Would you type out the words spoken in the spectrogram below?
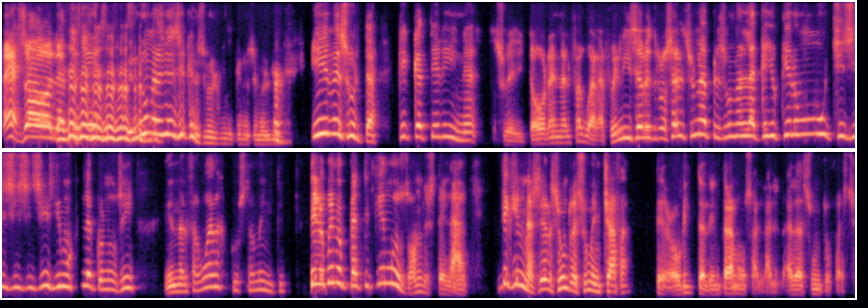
Eso, la el número yo decía que no se me olvide, que no se me olvide. Y resulta que Caterina, su editora en Alfaguara, fue Elizabeth Rosales, una persona a la que yo quiero muchísimo. La conocí en Alfaguara, justamente. Pero bueno, platiquemos dónde está el arte. Déjenme hacerles un resumen chafa pero ahorita le entramos al, al, asunto fácil.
